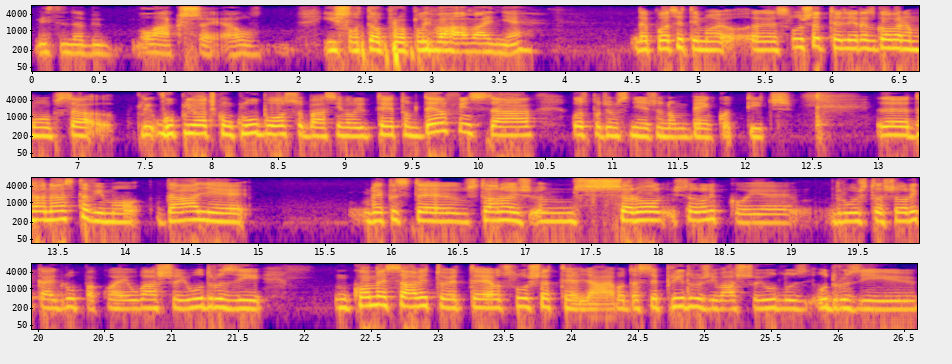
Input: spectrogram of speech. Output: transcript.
Mislim da bi lakše jel, išlo to proplivavanje da podsjetimo e, slušatelje, razgovaramo sa, u plivačkom klubu osoba s invaliditetom Delfin sa gospođom Snježanom Benkotić. E, da nastavimo dalje, rekli ste stvarno je šaroliko je društvo, šarolika je grupa koja je u vašoj udruzi. Kome savjetujete od slušatelja da se pridruži vašoj udruzi,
